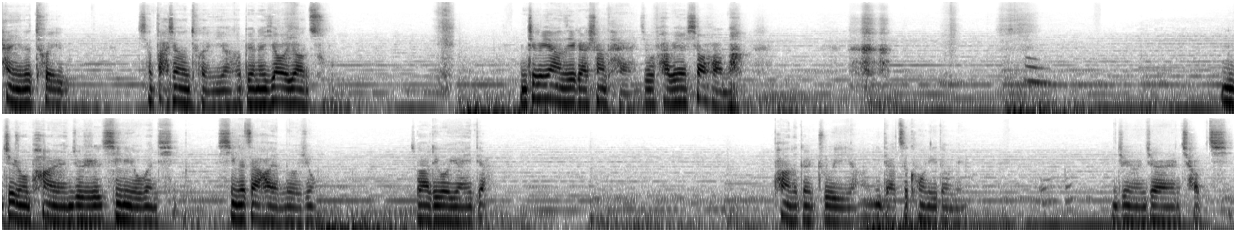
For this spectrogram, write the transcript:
看你的腿，像大象的腿一样，和别人的腰一样粗。你这个样子也敢上台，就不怕别人笑话吗？你这种胖人就是心理有问题，性格再好也没有用，最好离我远一点。胖的跟猪一样，一点自控力都没有。你这种人就让人瞧不起。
